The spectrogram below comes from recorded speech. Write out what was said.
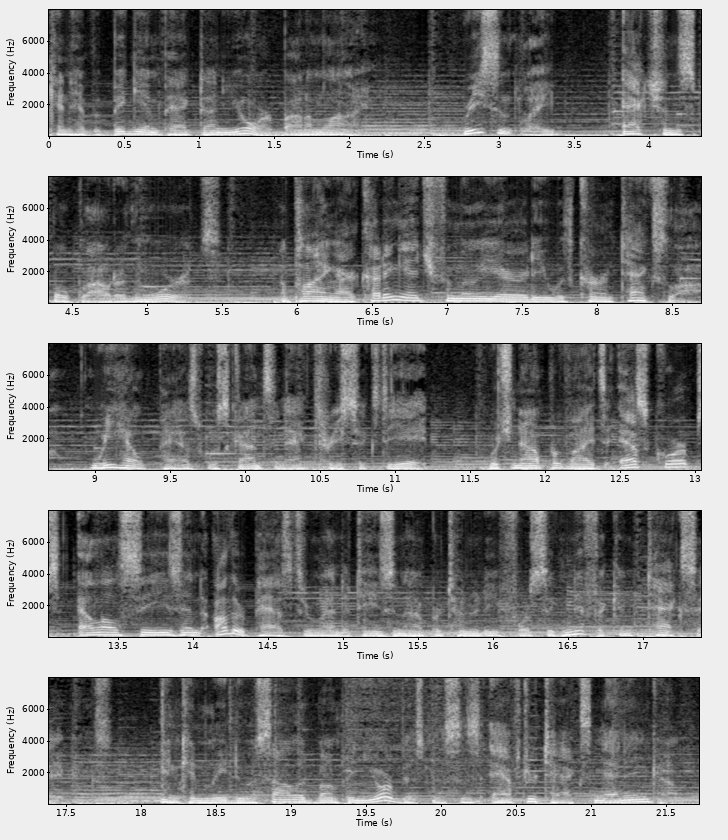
can have a big impact on your bottom line. Recently, actions spoke louder than words. Applying our cutting edge familiarity with current tax law, we helped pass Wisconsin Act 368 which now provides S Corps, LLCs, and other pass through entities an opportunity for significant tax savings and can lead to a solid bump in your business's after tax net income.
